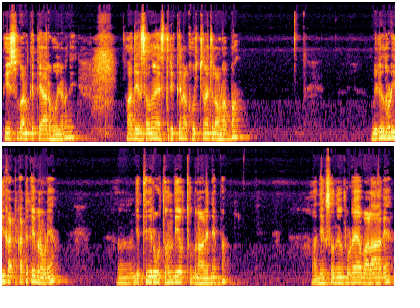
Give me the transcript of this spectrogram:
ਪੀਸ ਬਣ ਕੇ ਤਿਆਰ ਹੋ ਜਾਣਗੇ। ਆਹ ਦੇਖ ਸਕਦੇ ਹੋ, ਇਸ ਤਰੀਕੇ ਨਾਲ ਖੁਰਚਣਾ ਚਲਾਉਣਾ ਆਪਾਂ। ਵੀਡੀਓ ਥੋੜੀ ਜਿਹੀ ਕੱਟ ਕੱਟ ਕੇ ਬਣਾਉਣੇ ਆ। ਜਿੱਥੇ ਜ਼ਰੂਰਤ ਹੁੰਦੀ ਹੈ, ਉੱਥੋਂ ਬਣਾ ਲੈਂਦੇ ਆਪਾਂ। ਆਹ ਦੇਖ ਸਕਦੇ ਹੋ ਥੋੜਾ ਜਿਹਾ ਵਾਲਾ ਆ ਗਿਆ।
